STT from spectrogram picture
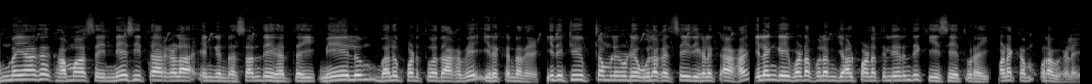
உண்மையாக ஹமாஸை நேசித்தார்களா என்கின்ற சந்தேகத்தை மேலும் வலுப்படுத்துவதாகவே இருக்கின்றது. இது டியூப் தமிழனுடைய உலக செய்திகளுக்காக இலங்கை வடபுலம் யாழ்ப்பாணத்திலிருந்து கீசே துறை வணக்கம் உறவுகளே.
